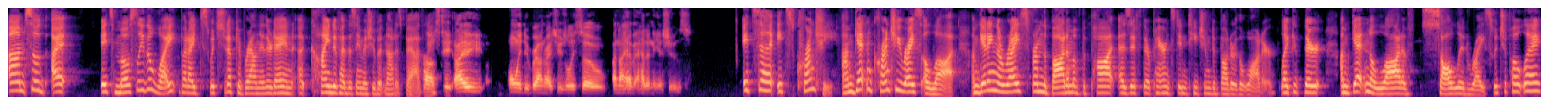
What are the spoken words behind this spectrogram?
Um, so I, it's mostly the white, but I switched it up to brown the other day, and it kind of had the same issue, but not as badly. Uh, see, I only do brown rice usually, so and I haven't had any issues. It's uh it's crunchy. I'm getting crunchy rice a lot. I'm getting the rice from the bottom of the pot as if their parents didn't teach them to butter the water. Like they're I'm getting a lot of solid rice with Chipotle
